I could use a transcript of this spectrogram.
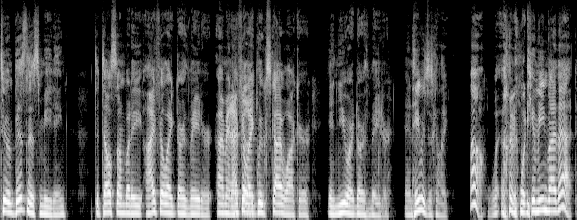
to a business meeting to tell somebody I feel like Darth Vader. I mean, I I, feel feel like, Luke Skywalker, and you are Darth Vader. And he was just kind of like, "Oh, what, what do you mean by that?"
